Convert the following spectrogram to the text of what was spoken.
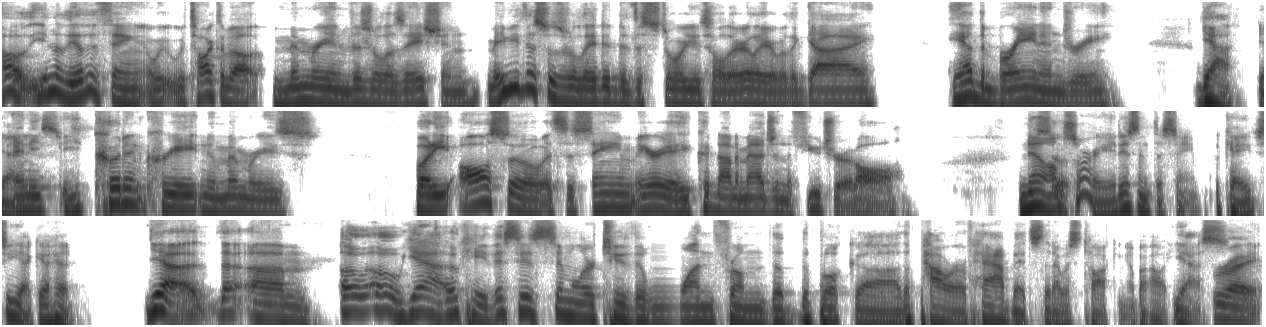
Oh, you know, the other thing we, we talked about memory and visualization. Maybe this was related to the story you told earlier with a guy, he had the brain injury. Yeah. Yeah. And he, he couldn't create new memories, but he also, it's the same area. He could not imagine the future at all. No, so, I'm sorry. It isn't the same. Okay. So, yeah, go ahead. Yeah. The, um, oh, oh, yeah. Okay. This is similar to the one from the the book, uh, "The Power of Habits" that I was talking about. Yes. Right.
